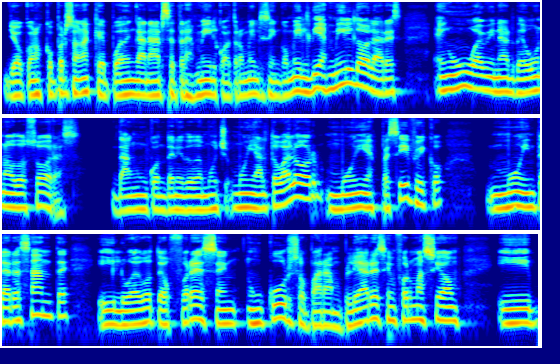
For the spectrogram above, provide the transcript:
yo conozco personas que pueden ganarse 3 mil, 4 mil, 5 mil, 10 mil dólares en un webinar de una o dos horas. Dan un contenido de mucho, muy alto valor, muy específico, muy interesante y luego te ofrecen un curso para ampliar esa información y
